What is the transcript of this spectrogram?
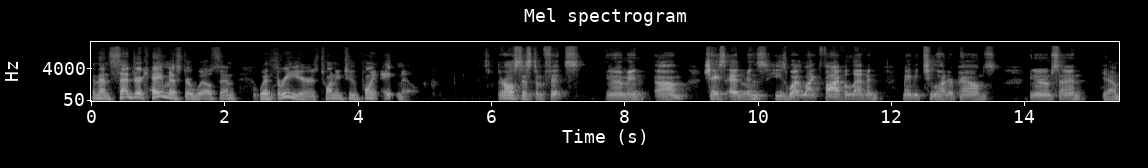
And then Cedric Hey, Mr. Wilson with three years, 22.8 mil. They're all system fits. You know what I mean? Um, Chase Edmonds, he's what, like 5'11, maybe 200 pounds. You know what I'm saying? Yeah.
